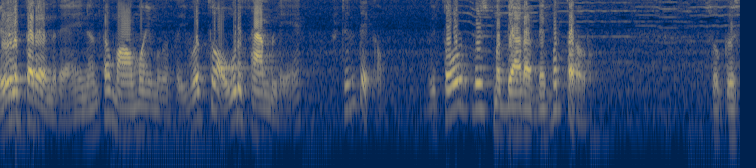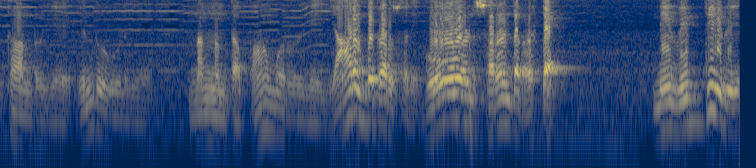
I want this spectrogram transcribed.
ಹೇಳ್ತಾರೆ ಅಂದರೆ, ಏನಂತ ಮಾಮಯ್ಯ ಅಂತ ಇವತ್ತು ಅವ್ರ family still they without miss ಮಧ್ಯಾರಾಧನೆಗೆ ಬರ್ತಾರೆ ಅವರು. ಸೊ ಕ್ರಿಸ್ತಾನರಿಗೆ, ಹಿಂದೂಗಳಿಗೆ, ನನ್ನಂಥ ಪಾಮರರಿಗೆ ಯಾರಿಗೆ ಬೇಕಾದ್ರೂ ಸರಿ ಗೋ ಆ್ಯಂಡ್ ಸರೆಂಡರ್ ಅಷ್ಟೇ. ನೀವಿದ್ದೀರಿ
